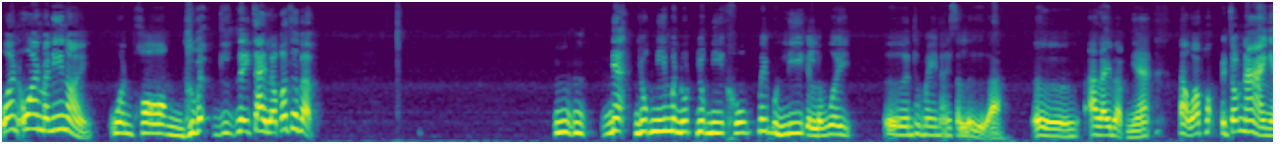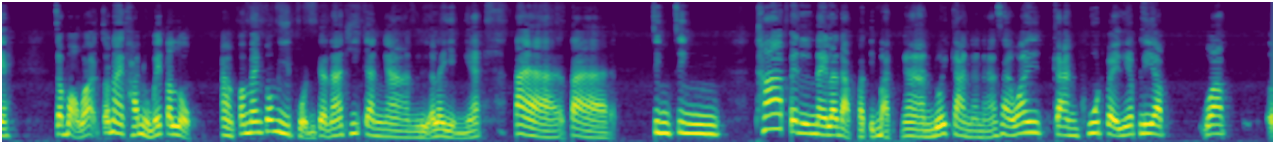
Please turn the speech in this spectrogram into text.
อ้วนอ้วนมานี่หน่อยอ้วนพองคือแบบในใจเราก็จะแบบเนี่ย ยุคนี้มนุษย์ยุคนี้เขาไม่บูลลี่กันแล้วเว้ยเออทำไมนายเสลือเออ อะไรแบบเนี้ย แต่ว่าเป็นเจ้านายไงจะบอกว่าเจ้านายคะหนูไม่ตลกอะก็แม่งก็มีผลกับหน้าที่การงานหรืออะไรอย่างเงี้ย แต่แต่จริง ๆ ถ้าเป็นในระดับปฏิบัติงานด้วยกันนะนะแสดงว่าการพูดไปเรียบๆว่า เอ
